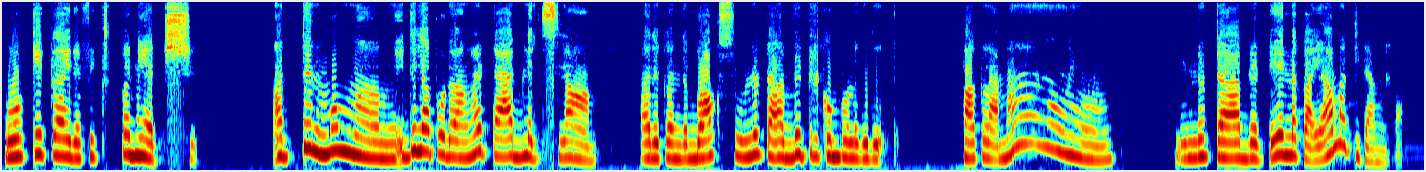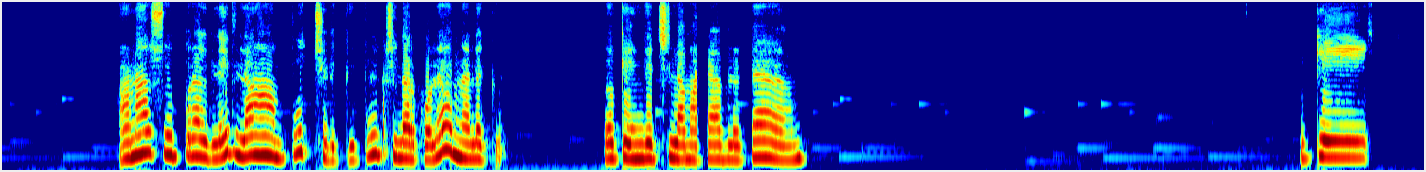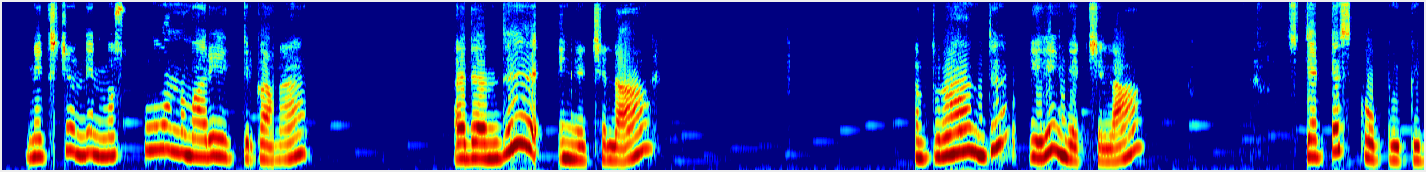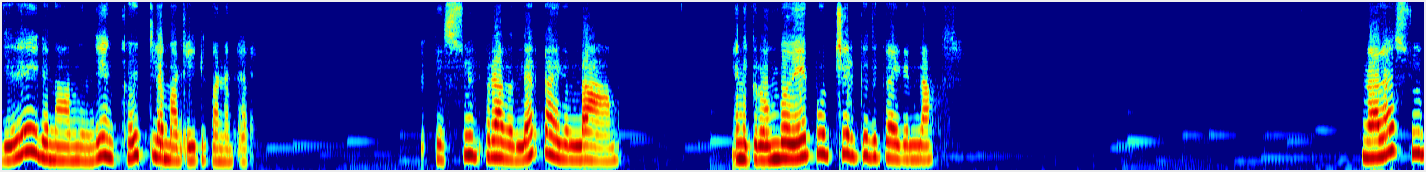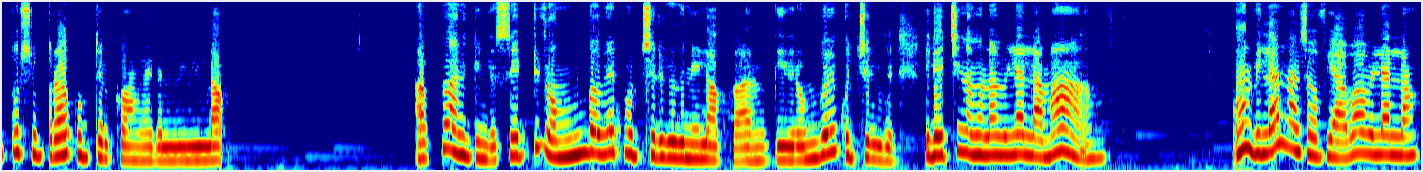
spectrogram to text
ஓகேக்கா இதை ஃபிக்ஸ் பண்ணியாச்சு. அடுத்து நம்ம இதில் போடுவாங்க டேப்லெட்ஸ்லாம் அதுக்கு அந்த பாக்ஸ் உள்ள டேப்லெட் இருக்கும் பொழுது. பார்க்கலாமா? இன்னும் டேப்லெட்டே இல்லைக்கா ஏமாத்திட்டாங்கக்கா. ஆனால் சூப்பரா இல்லை. இதெல்லாம் பூச்சி இருக்கு. பூச்சிலாம் இருக்கும்ல அதனால ஓகே இங்க வச்சிடலாமா. டேப்லெட்டை ஓகே நெக்ஸ்ட் வந்து இன்னும் ஸ்பூன் மாதிரி எடுத்திருக்காங்க. அது வந்து இங்க வச்சிடலாம். அப்புறம் வந்து இது இங்க வச்சிடலாம். ஸ்டெட்டஸ்கோப் இருக்குது. இதை நான் வந்து என் கழுத்துல மாட்டிட்டு பண்ண போறேன். சூப்பரா வரலக்கா இதெல்லாம்? எனக்கு ரொம்பவே பிடிச்சிருக்குதுக்கா இதெல்லாம். நல்லா சூப்பர் சூப்பரா கொடுத்துருக்காங்க இதெல்லாம். அக்கா எனக்கு இந்த செட்டு ரொம்பவே பிடிச்சிருக்குது நீலா அக்கா. எனக்கு இது ரொம்பவே பிடிச்சிருக்குது இதை வச்சு நம்மளாம் விளையாடலாமா? ஆ விளையாடலாம் சோஃபியாவா விளையாடலாம்.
